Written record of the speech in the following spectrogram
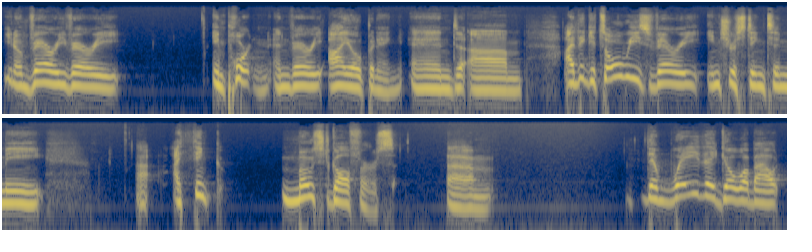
you know, very, very important and very eye opening. And um, I think it's always very interesting to me. Uh, I think most golfers, um, the way they go about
